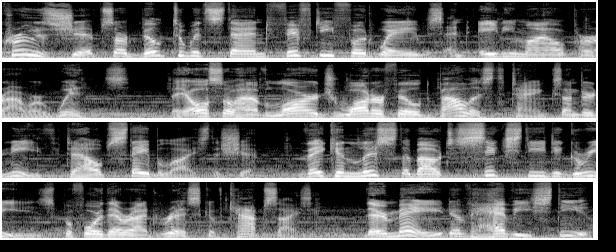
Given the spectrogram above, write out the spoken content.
Cruise ships are built to withstand 50 foot waves and 80 mile per hour winds. They also have large water filled ballast tanks underneath to help stabilize the ship. They can list about 60 degrees before they're at risk of capsizing. They're made of heavy steel.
